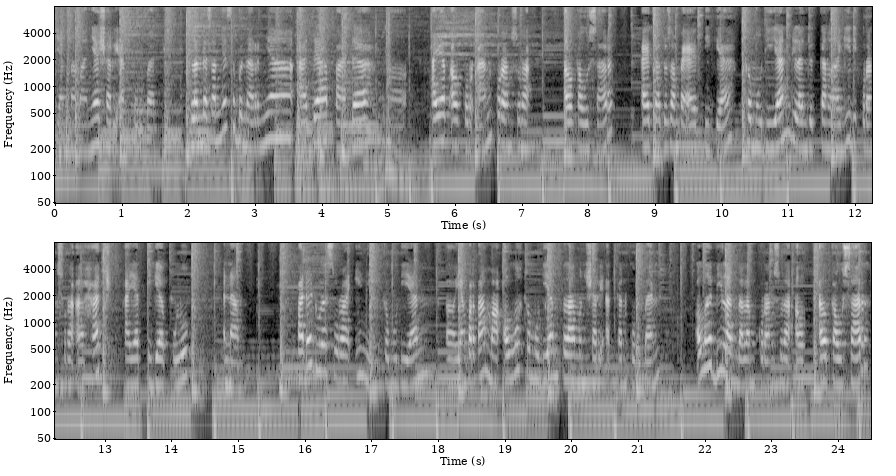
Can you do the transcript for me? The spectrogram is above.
yang namanya syariat kurban. Landasannya sebenarnya ada pada uh, ayat Al-Qur'an, Quran surah Al-Kausar ayat 1 sampai ayat 3, kemudian dilanjutkan lagi di Quran surah Al-Hajj ayat 36. Pada dua surah ini kemudian uh, yang pertama Allah kemudian telah mensyariatkan kurban. Allah bilang dalam Quran surah Al-Kausar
